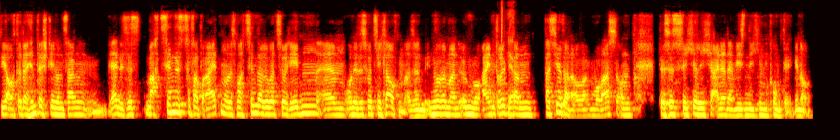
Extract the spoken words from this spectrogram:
die auch da dahinter stehen und sagen, ja, das ist, macht Sinn, das zu verbreiten und es macht Sinn, darüber zu reden. Ähm, ohne das wird es nicht laufen. Also nur wenn man irgendwo reindrückt, ja. dann passiert dann auch irgendwo was. Und das ist sicherlich einer der wesentlichen Punkte, genau.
